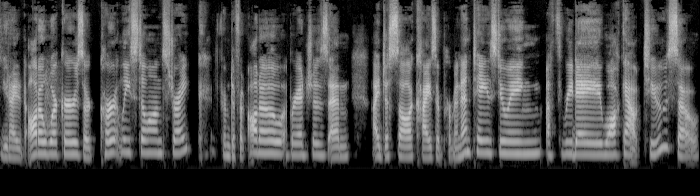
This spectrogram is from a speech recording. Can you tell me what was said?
United Auto Workers are currently still on strike from different auto branches. And I just saw Kaiser Permanente is doing a three day walkout too. So,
